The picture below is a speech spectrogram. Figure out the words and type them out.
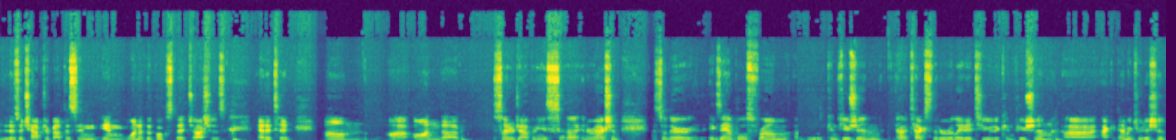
there's a chapter about this in in one of the books that Josh has edited um, uh, on the Sino-Japanese uh, interaction. So there are examples from Confucian uh, texts that are related to the Confucian uh, academic tradition,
